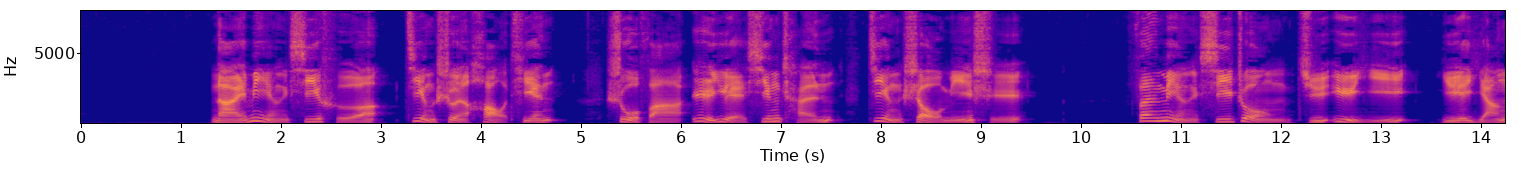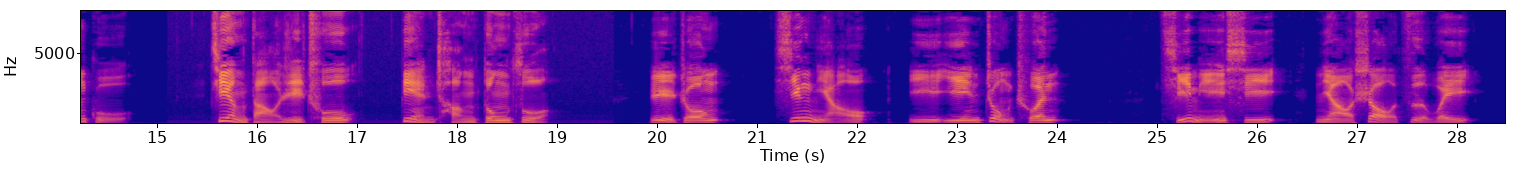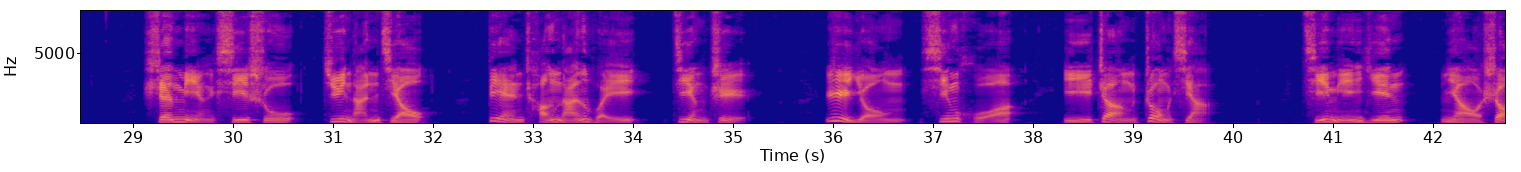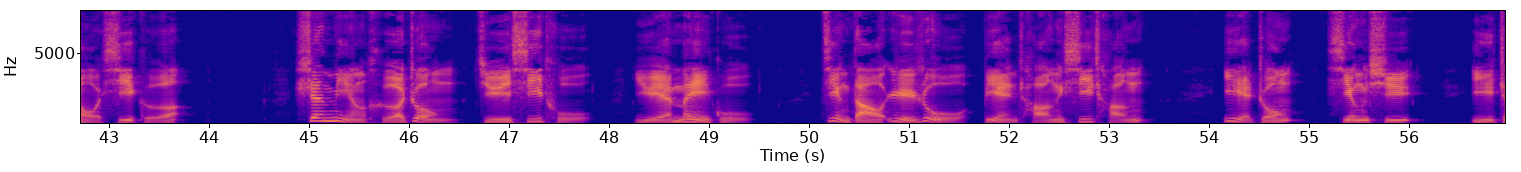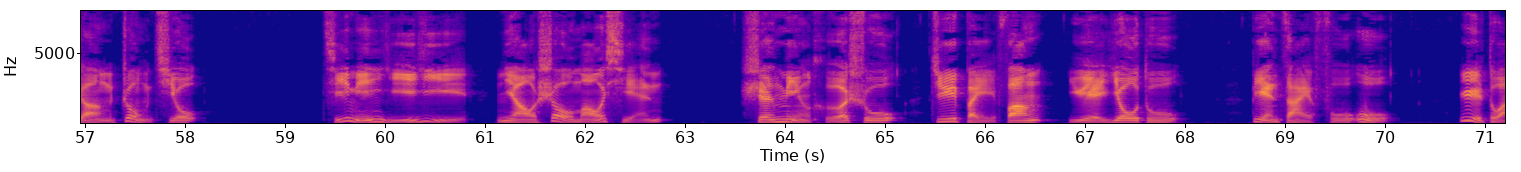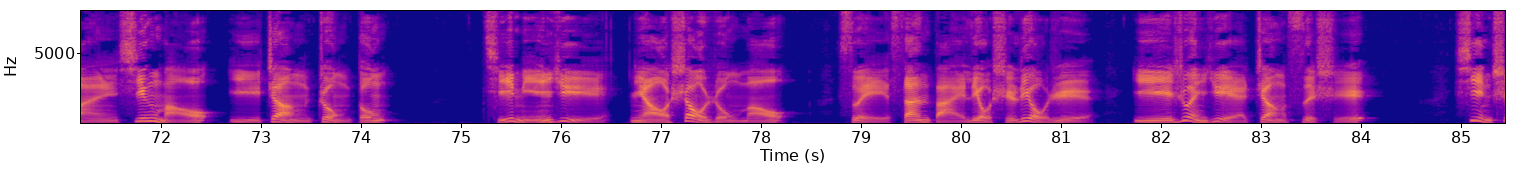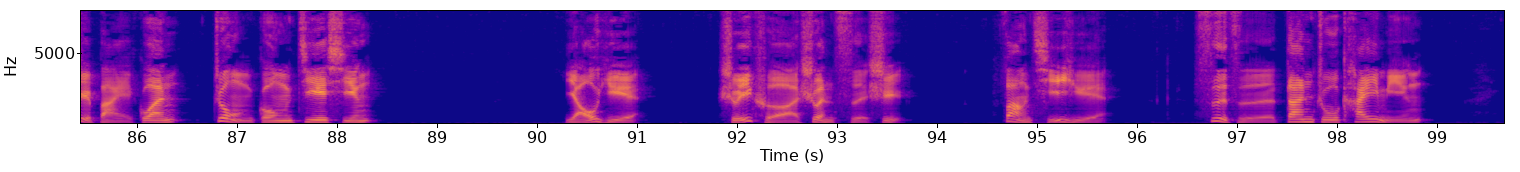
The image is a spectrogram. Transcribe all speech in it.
乃命羲和，敬顺昊天，术法日月星辰，敬受民时。分命西众居御仪，曰阳谷；敬导日出，变成东坐。日中星鸟，以阴仲春。其民兮，鸟兽自危。申命西疏，居南郊，变成南为，静至。日永星火，以正仲夏。其民因鸟兽西隔，申命合众居西土，曰媚谷。静到日入，变成西城。夜中星虚，以正仲秋。其民一邑，鸟兽毛显。身命何书居北方，曰幽都，便在服务。日短星毛，以正仲冬。其民欲鸟兽冗毛，岁三百六十六日，以闰月正四时。信斥百官，众公皆兴。尧曰：“谁可顺此事？”放其曰：“四子丹朱开明。”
